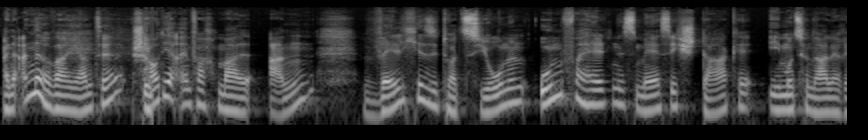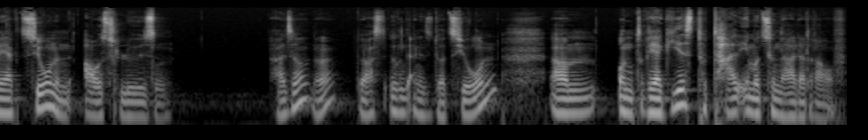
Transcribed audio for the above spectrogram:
Eine andere Variante, schau dir einfach mal an, welche Situationen unverhältnismäßig starke emotionale Reaktionen auslösen. Also, ne, du hast irgendeine Situation ähm, und reagierst total emotional darauf.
